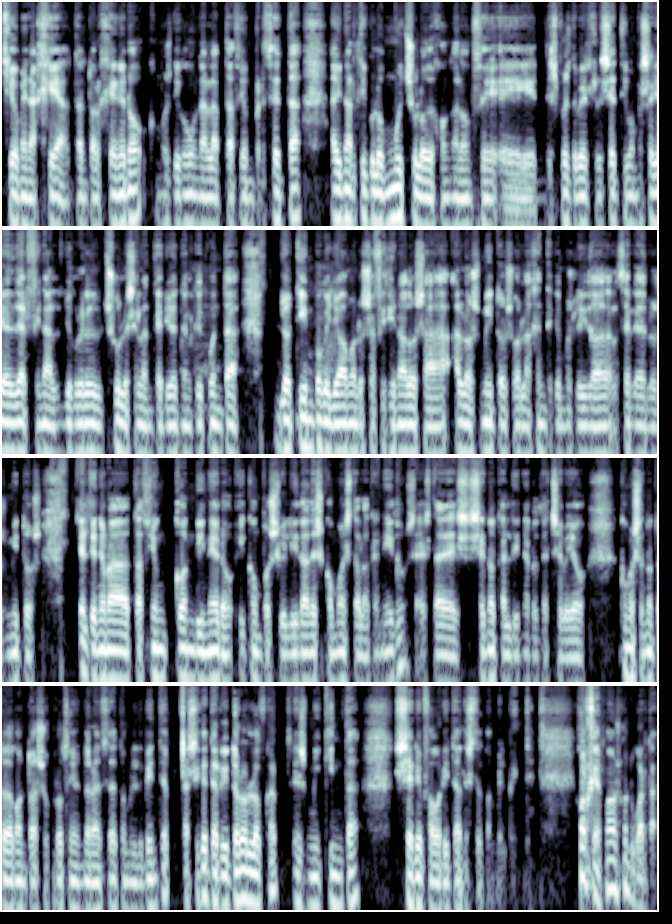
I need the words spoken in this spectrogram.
que homenajea tanto al género, como os digo, una adaptación perfecta. Hay un artículo muy chulo de Juan Galonce eh, después de ver el séptimo, más allá del final. Yo creo que el chulo es el anterior en el que cuenta lo tiempo que llevamos los aficionados a, a los mitos o la gente que hemos leído acerca de los mitos, el tener una adaptación con dinero y con posibilidades como esta lo ha tenido. O sea, esta es, se nota el dinero de HBO, como se ha notado con todas sus producciones durante este 2020. Así que Territorio Lovecraft es mi quinta serie favorita de este 2020. Jorge, vamos con tu cuarta.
